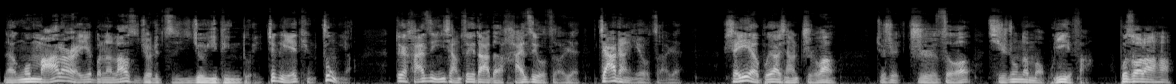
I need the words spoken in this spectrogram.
那我妈老儿也不能老是觉得自己就一定对，这个也挺重要。对孩子影响最大的，孩子有责任，家长也有责任。谁也不要想指望，就是指责其中的某一方。不说了哈。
